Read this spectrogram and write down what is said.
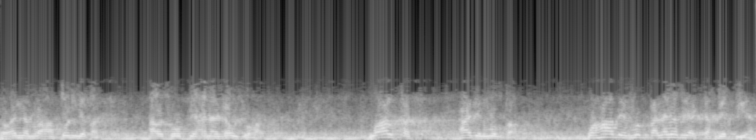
لو أن امرأة طلقت أو توفي عنها زوجها وألقت هذه المضغة وهذه المضغة لم يبدأ التخليق فيها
